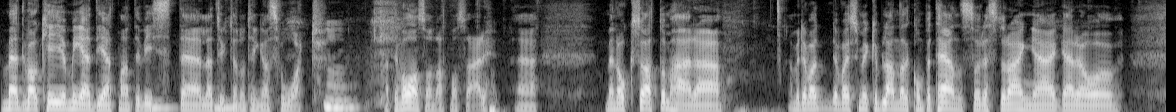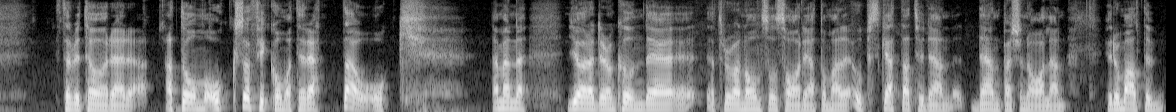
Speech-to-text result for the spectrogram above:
Men det var okej att medge att man inte visste mm. eller tyckte att någonting var svårt. Mm. Att det var en sån atmosfär. men också att de här... ja, men det, var, det var så mycket blandad kompetens och restaurangägare och servitörer, att de också fick komma till rätta och ja, men, göra det de kunde. Jag tror det var någon som sa det att de hade uppskattat hur den, den personalen, hur de alltid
